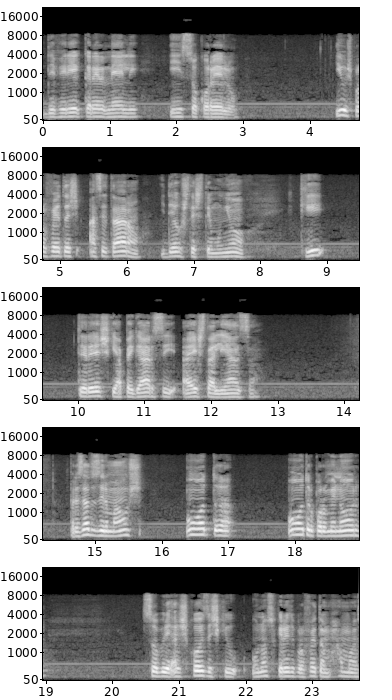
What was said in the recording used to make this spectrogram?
deveria crer nele e socorrê-lo. E os profetas aceitaram e Deus testemunhou que tereis que apegar-se a esta aliança. Prezados irmãos, um outro, pormenor sobre as coisas que o nosso querido profeta Muhammad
